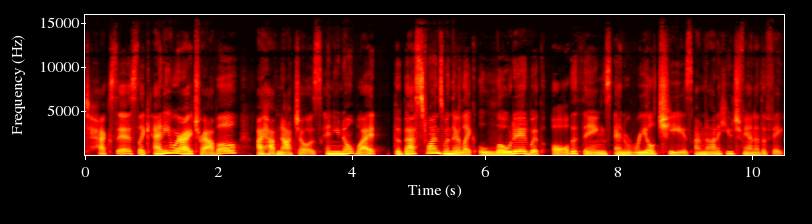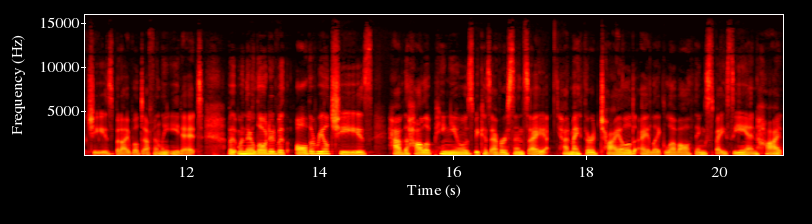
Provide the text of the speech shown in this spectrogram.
Texas, like anywhere I travel, I have nachos. And you know what? The best ones when they're like loaded with all the things and real cheese. I'm not a huge fan of the fake cheese, but I will definitely eat it. But when they're loaded with all the real cheese, have the jalapenos because ever since I had my third child, I like love all things spicy and hot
